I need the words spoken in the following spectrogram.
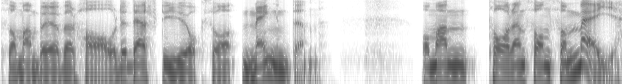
som man behöver ha, och det där styr ju också mängden. Om man tar en sån som mig,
